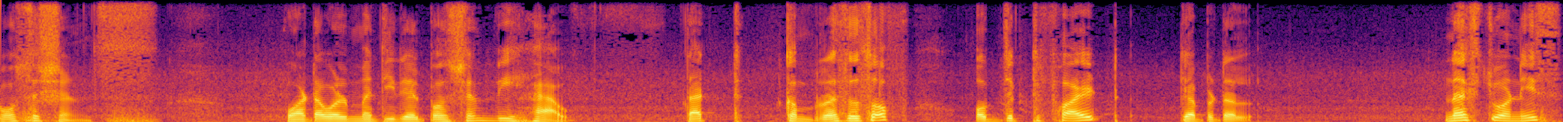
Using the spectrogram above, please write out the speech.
possessions. Whatever material possessions we have, that comprises of objectified capital. Next one is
